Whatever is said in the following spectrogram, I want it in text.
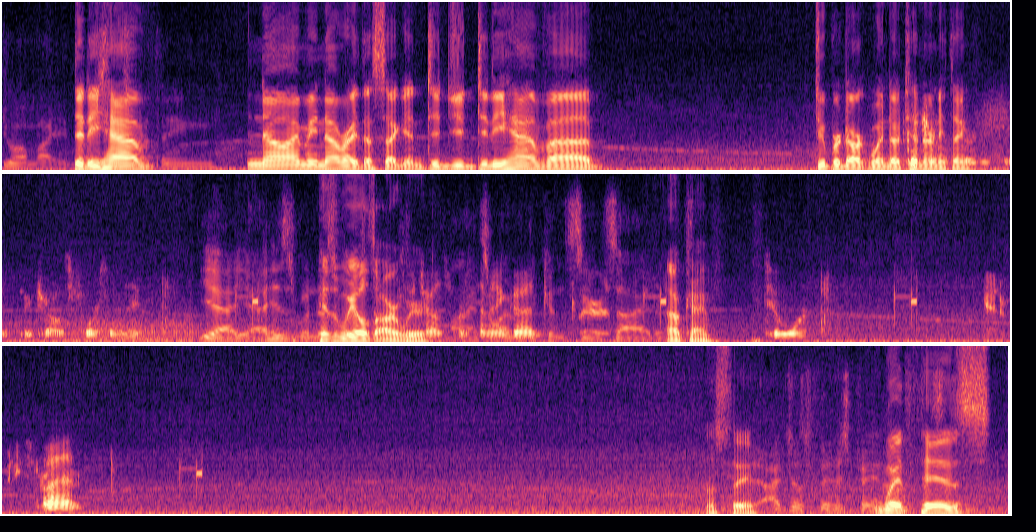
You want my Did he have- anything? No, I mean not right this second. Did you? Did he have uh, super dark window tint or anything? Good Charles 478. Yeah, yeah, his windows. His wheels are weird. blind, so I really couldn't see inside. or Okay. 2-1. Go ahead. Let's see. I just finished paying With his- thing, dude.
